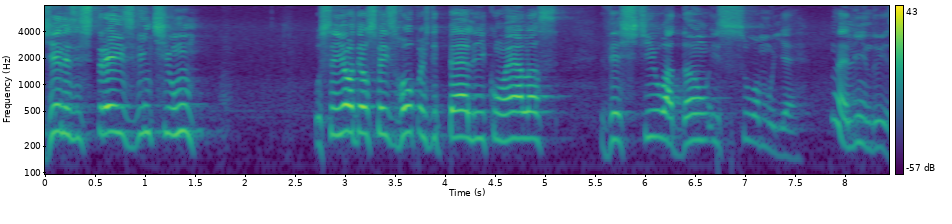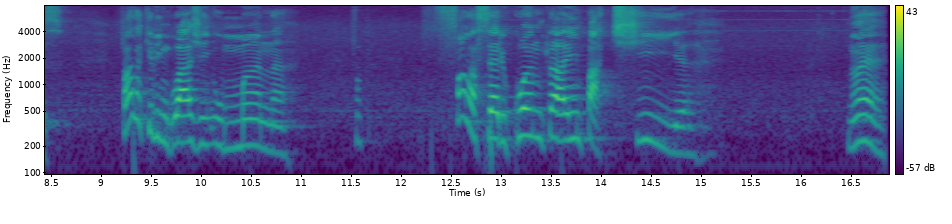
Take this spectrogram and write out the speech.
Gênesis 3, 21. O Senhor Deus fez roupas de pele e com elas vestiu Adão e sua mulher. Não é lindo isso? Fala que linguagem humana. Fala sério, quanta empatia. Não é?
